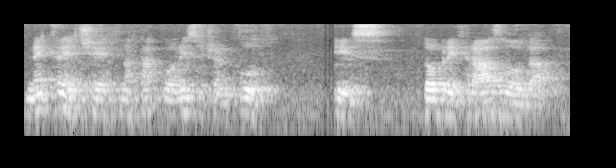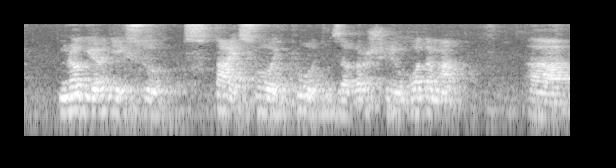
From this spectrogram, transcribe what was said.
ne kreće na tako rizičan put iz dobrih razloga. Mnogi od njih su taj svoj put završili u vodama a,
